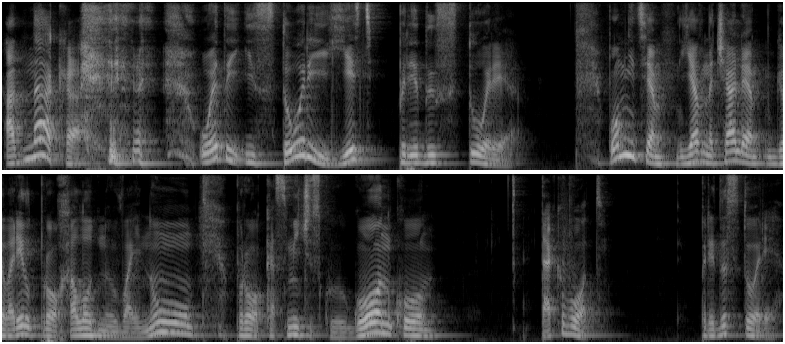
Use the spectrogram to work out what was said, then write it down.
Однако у этой истории есть предыстория. Помните, я вначале говорил про холодную войну, про космическую гонку. Так вот, предыстория.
